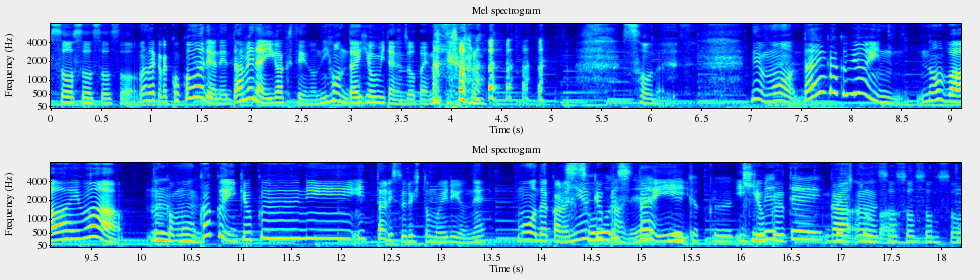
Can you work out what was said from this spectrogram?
そうそうそうそう、まあ、だからここまではねダメな医学生の日本代表みたいな状態になってるから。そうなんです。でも大学病院の場合はなんかうんうもうん。各医局に行ったりする人もいるよね、もうだから入局したい、医決めていく人が。が、うんそうそうそうそう。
